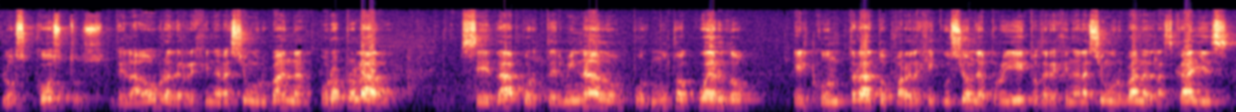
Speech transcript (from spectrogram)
los costos de la obra de regeneración urbana. Por otro lado, se da por terminado, por mutuo acuerdo, el contrato para la ejecución del proyecto de regeneración urbana de las calles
